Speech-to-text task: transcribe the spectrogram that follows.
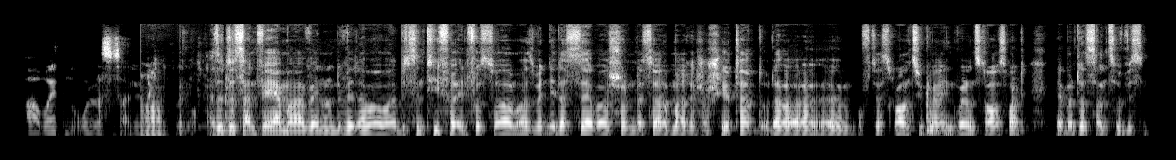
arbeiten, ohne dass es angerechnet wird. Also interessant wäre ja mal, wenn wir da mal ein bisschen tiefere Infos zu haben, also wenn ihr das selber schon besser mal recherchiert habt oder äh, auf das mal irgendwann uns raushaut, wäre mal interessant zu wissen.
